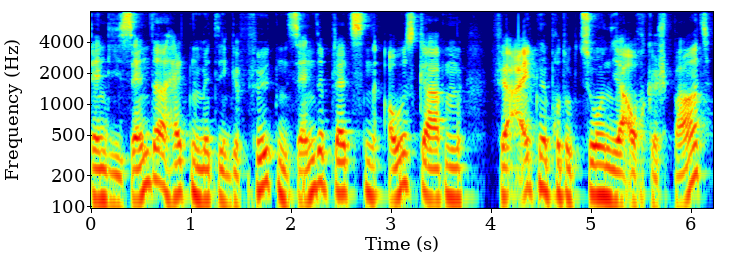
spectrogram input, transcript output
denn die Sender hätten mit den gefüllten Sendeplätzen Ausgaben für eigene Produktionen ja auch gespart,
